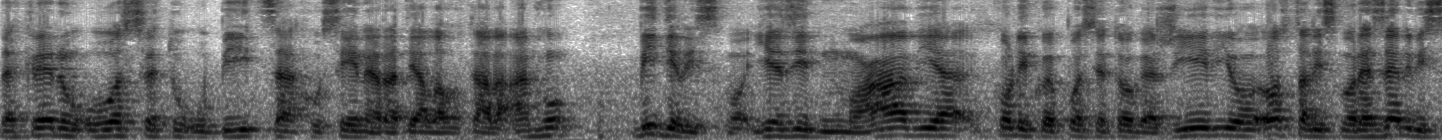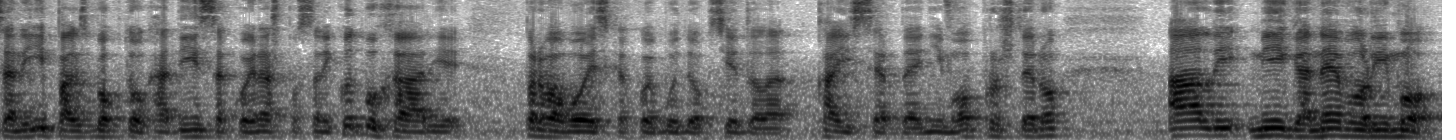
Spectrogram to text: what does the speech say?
da krenu u osvetu ubica Huseina radijallahu ta'ala anhu. Vidjeli smo Jezid Muavija, koliko je poslije toga živio, ostali smo rezervisani ipak zbog tog hadisa koji je naš poslanik od Buharije, prva vojska koja bude obsjedala Kajser da je njima oprošteno, ali mi ga ne volimo,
